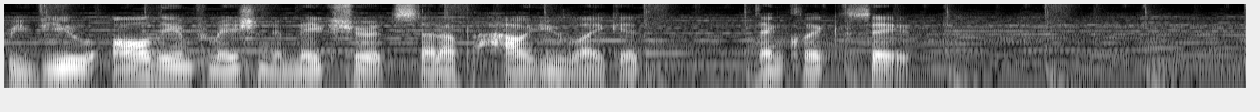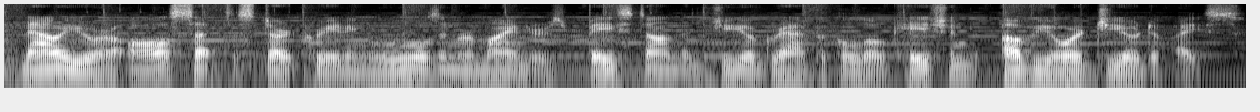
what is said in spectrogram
Review all the information to make sure it's set up how you like it, then click Save. Now you are all set to start creating rules and reminders based on the geographical location of your Geo device.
